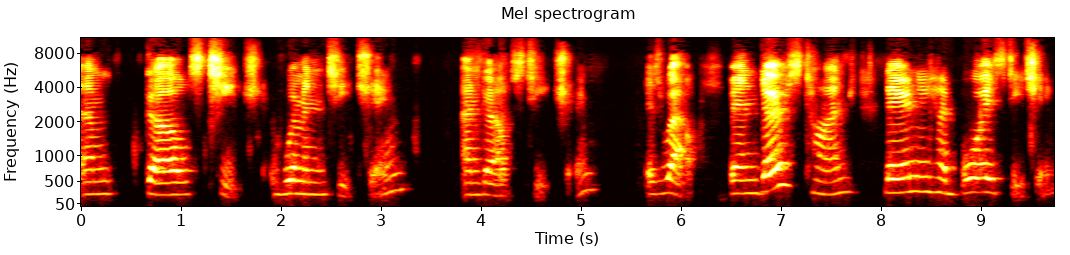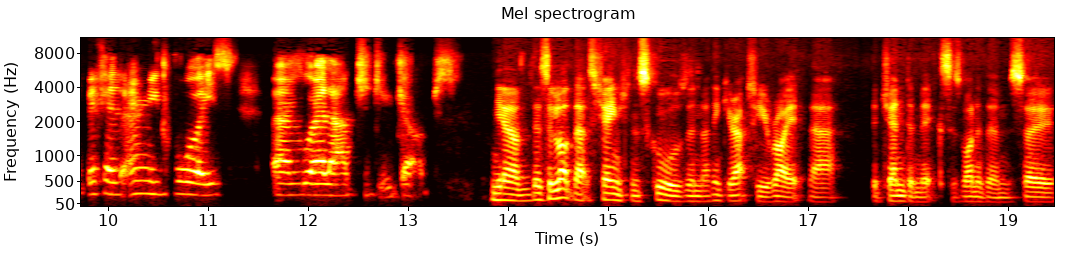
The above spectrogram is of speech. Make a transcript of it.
um, girls teach women teaching and girls teaching as well but in those times they only had boys teaching because only boys um, were allowed to do jobs yeah there's a lot that's changed in schools and i think you're absolutely right that the gender mix is one of them so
